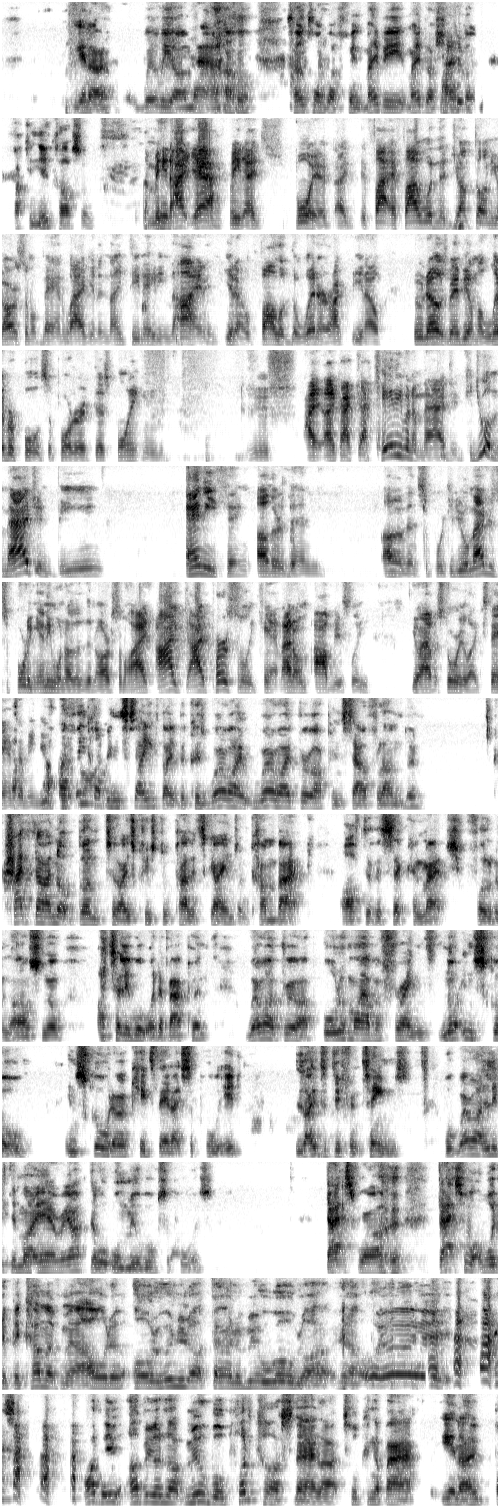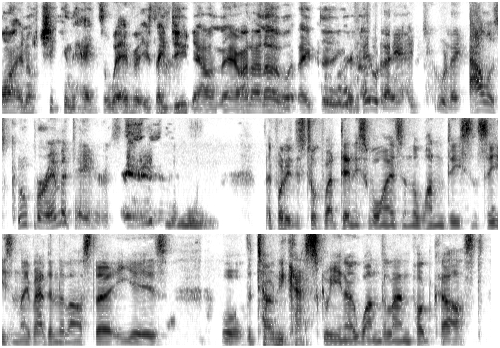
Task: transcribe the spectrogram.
you know, where we are now, sometimes I think maybe maybe I should have gone fucking Newcastle. I mean, I yeah, I mean, I boy, I, if I if I wouldn't have jumped on the Arsenal bandwagon in 1989 and you know followed the winner, I you know who knows, maybe I'm a Liverpool supporter at this point, and I like I, I can't even imagine. Could you imagine being anything other than other than support? Could you imagine supporting anyone other than Arsenal? I I, I personally can't. I don't obviously you know have a story like Stan's. I mean, you. I, I think I've been saved though because where I where I grew up in South London had I not gone to those Crystal Palace games and come back after the second match following Arsenal, I tell you what would have happened. Where I grew up, all of my other friends, not in school, in school there were kids there that supported loads of different teams, but where I lived in my area, they were all Millwall supporters. That's where I, that's what would have become of me. I would have, oh, I would have really like down to Millwall, like you know, I'll be I'll be on like Millwall podcast now, like talking about you know, biting off chicken heads or whatever it is they do down there. I don't know what they do. Who are they? Who are they? Alice Cooper imitators. they probably just talk about Dennis Wise and the one decent season they've had in the last 30 years, or the Tony Cascarino Wonderland podcast,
